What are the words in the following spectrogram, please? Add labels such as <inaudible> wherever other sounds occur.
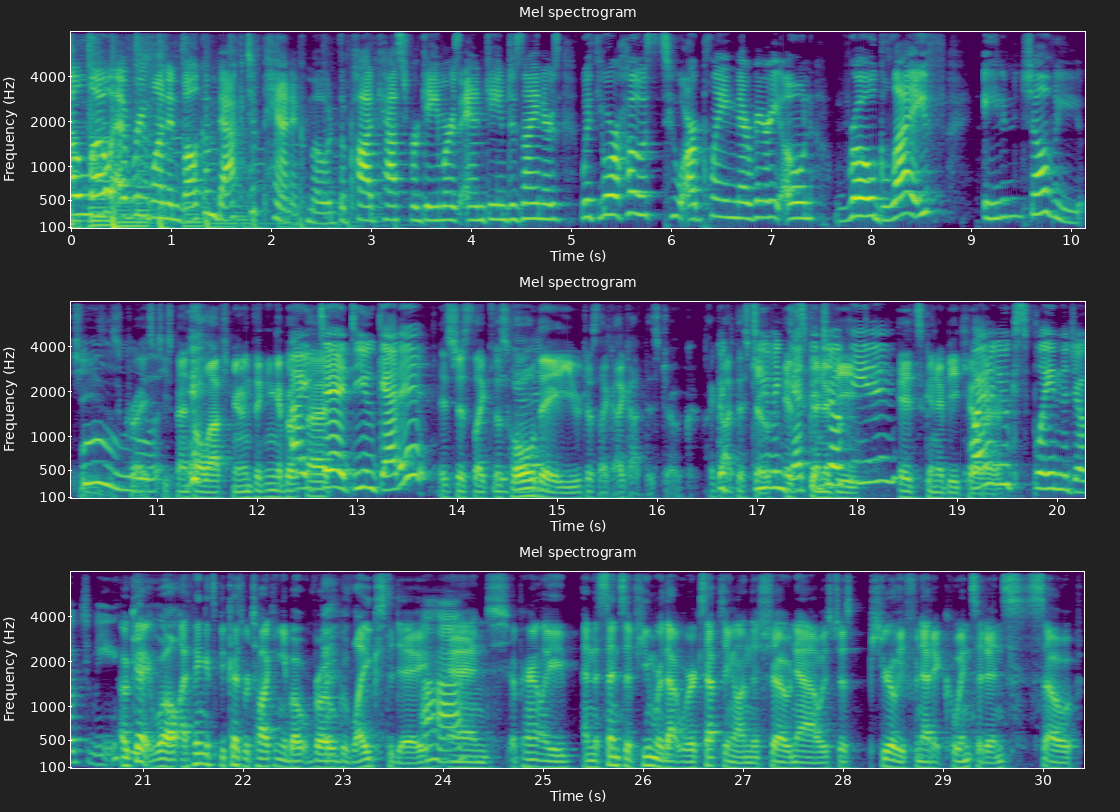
Hello, everyone, and welcome back to Panic Mode, the podcast for gamers and game designers, with your hosts who are playing their very own rogue life, Aiden and Shelby. Jesus Ooh. Christ, you spent all afternoon thinking about I that. I did. Do you get it? It's just like this whole day you were just like, I got this joke. I got this joke. do you even it's get the joke, be Aiden? it's gonna be killer. Why don't you explain the joke to me? Okay, well, I think it's because we're talking about rogue <laughs> likes today, Uh-huh. and apparently, and the sense of humor that we're accepting on this show now is just purely phonetic coincidence. So,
